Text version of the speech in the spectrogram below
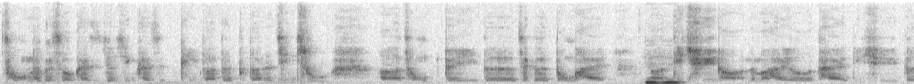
从那个时候开始就已经开始频繁的不断的进出，呃，从北的这个东海呃地区啊，那么还有台海地区跟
